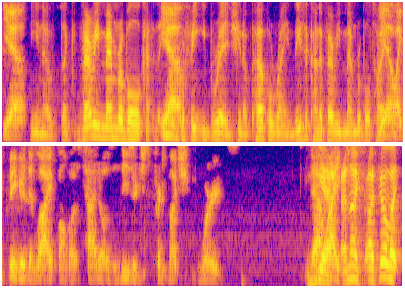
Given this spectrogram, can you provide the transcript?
yeah you know, like very memorable. Even Yeah. Graffiti Bridge, you know, Purple Rain. These are kind of very memorable titles. yeah like bigger than life almost titles and these are just pretty much words that, yeah, like- and I, I feel like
